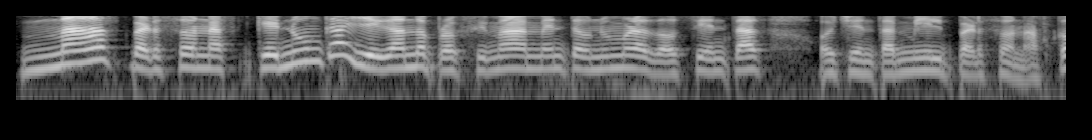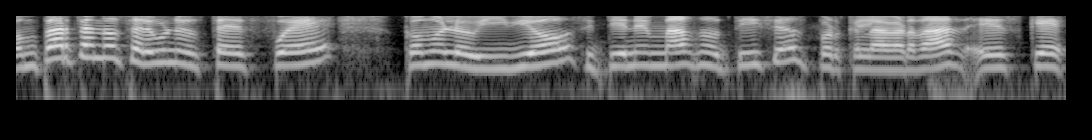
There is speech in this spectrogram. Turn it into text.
más personas que nunca, llegando aproximadamente a un número de 280 mil personas. Compártanos si alguno de ustedes fue, cómo lo vivió, si tiene más noticias, porque la verdad es que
